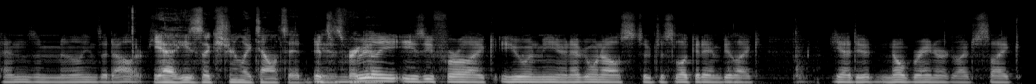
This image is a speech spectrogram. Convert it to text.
tens and millions of dollars. Yeah, he's extremely talented. it's he's really easy for like you and me and everyone else to just look at it and be like, yeah, dude, no brainer. Like just like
